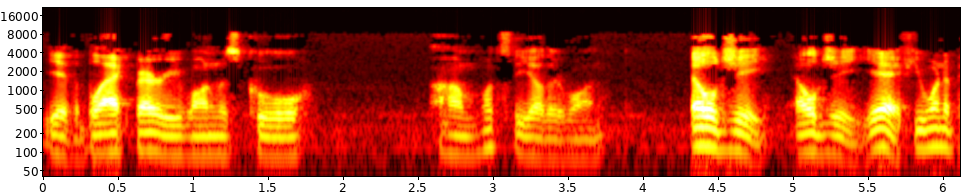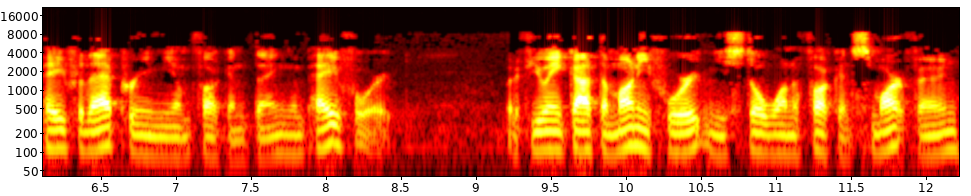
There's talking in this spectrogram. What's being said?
yeah, the BlackBerry one was cool. Um, what's the other one? LG, LG. Yeah, if you want to pay for that premium fucking thing, then pay for it. But if you ain't got the money for it and you still want a fucking smartphone,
